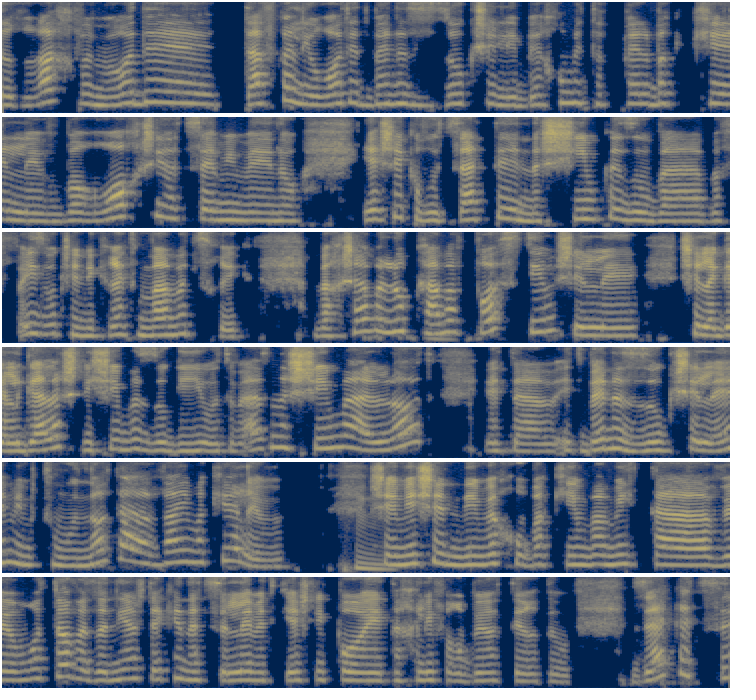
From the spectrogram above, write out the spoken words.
רך ומאוד אה, דווקא לראות את בן הזוג שלי, באיך הוא מטפל בכלב, ברוך שיוצא ממנו. יש קבוצת אה, נשים כזו בפייסבוק שנקראת מה מצחיק, ועכשיו עלו כמה פוסטים של, אה, של הגלגל השלישי בזוגיות, ואז נשים מעלות את, ה, את בן הזוג שלהם עם תמונות אהבה עם הכלב. Hmm. שהם ישנים מחובקים במיטה, ואומרות, טוב, אז אני על תקן הצלמת, כי יש לי פה אה, תחליף הרבה יותר טוב. זה הקצה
